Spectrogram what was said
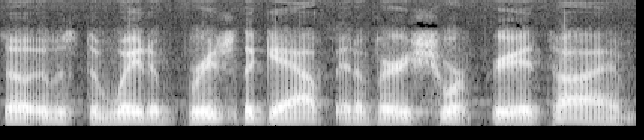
So it was the way to bridge the gap in a very short period of time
